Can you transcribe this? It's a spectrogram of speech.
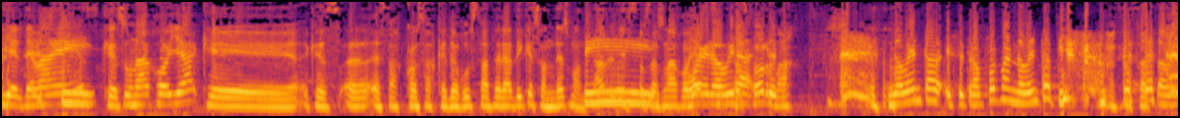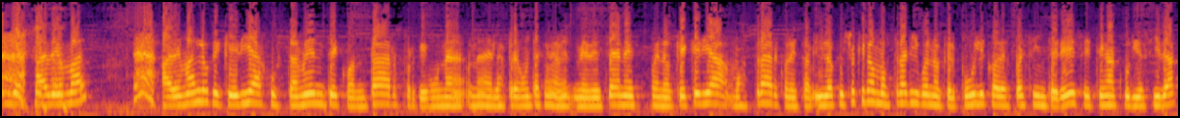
Y el tema Sí. es que es una joya que, que es eh, estas cosas que te gusta hacer a ti que son desmontables. Sí. O sea, es una joya Bueno, que se mira, transforma. 90, se transforma en 90 piezas. además, además lo que quería justamente contar, porque una, una de las preguntas que me, me decían es, bueno, ¿qué quería mostrar con esta? Y lo que yo quiero mostrar y bueno, que el público después se interese y tenga curiosidad,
